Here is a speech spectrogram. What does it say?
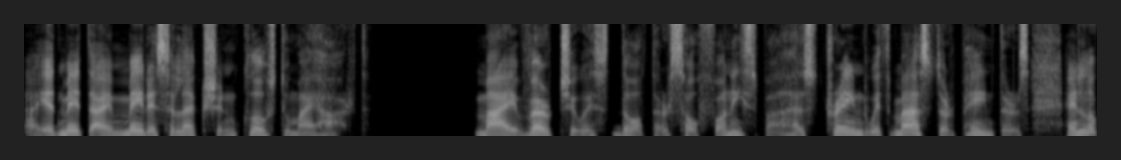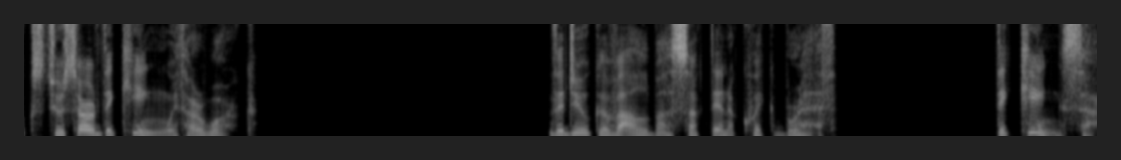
I admit I made a selection close to my heart. My virtuous daughter Sofonisba has trained with master painters and looks to serve the king with her work. The Duke of Alba sucked in a quick breath. The king, sir.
